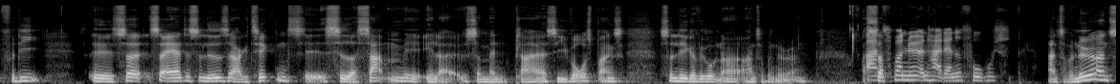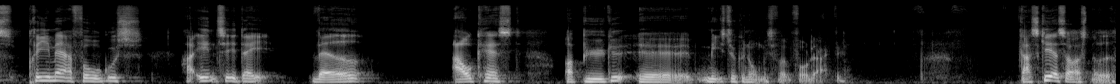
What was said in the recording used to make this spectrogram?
fordi øh, så, så er det således, at arkitekten øh, sidder sammen med, eller som man plejer at sige i vores branche, så ligger vi under entreprenøren. Og, og entreprenøren har et andet fokus. Entreprenørens primære fokus har indtil i dag været afkast og bygge øh, mest økonomisk fordelagtigt. Der sker så også noget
